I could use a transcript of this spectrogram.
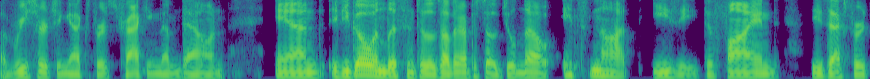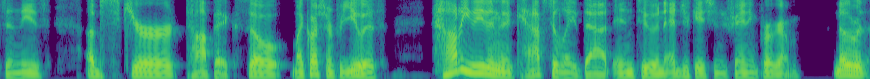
of researching experts, tracking them down. And if you go and listen to those other episodes, you'll know it's not easy to find these experts in these obscure topics. So my question for you is how do you even encapsulate that into an education and training program? In other words,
